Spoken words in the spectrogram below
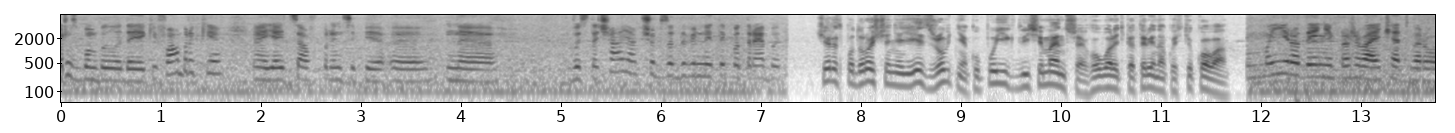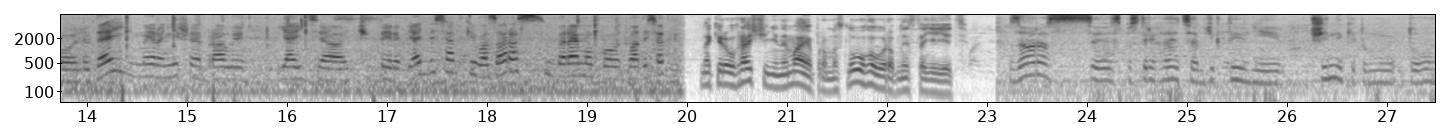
розбомбили деякі фабрики. Яйця, в принципі, не вистачає, щоб задовільнити потреби. Через подорожчання яєць з жовтня купує їх двічі менше, говорить Катерина Костюкова. В моїй родині проживає четверо людей. Ми раніше брали яйця 4-5 десятків, а зараз беремо по 2 десятки. На Кіровоградщині немає промислового виробництва яєць. Зараз е, спостерігаються об'єктивні чинники, тому того,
